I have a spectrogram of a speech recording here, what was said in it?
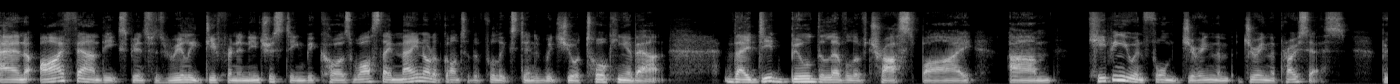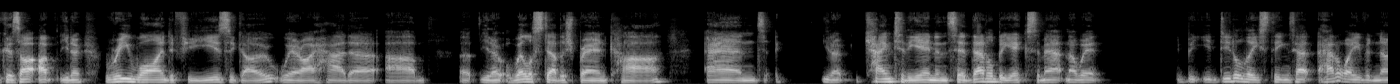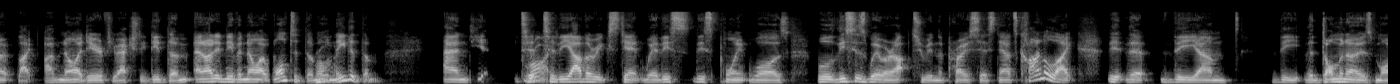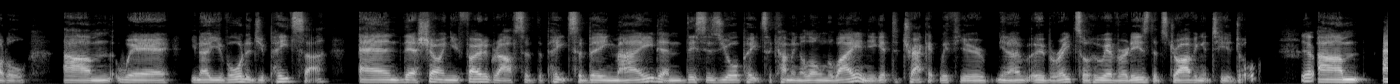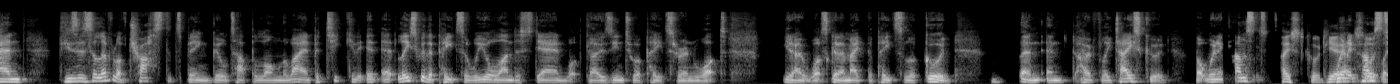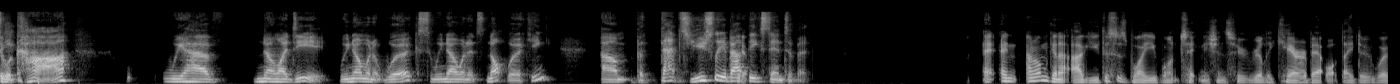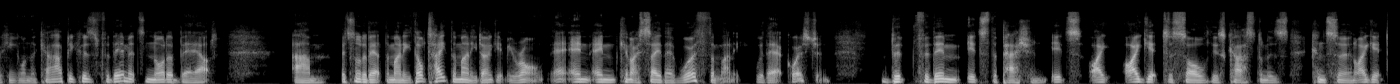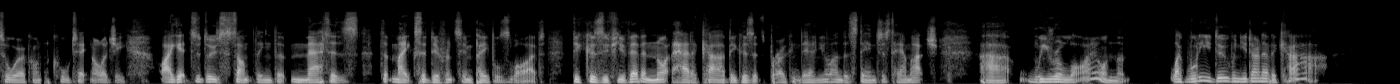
And I found the experience was really different and interesting because whilst they may not have gone to the full extent of which you're talking about, they did build the level of trust by um, keeping you informed during the during the process. Because I, I, you know, rewind a few years ago where I had a, um, a you know, a well-established brand car and you know came to the end and said that'll be X amount, and I went, but you did all these things. How, how do I even know? Like, I have no idea if you actually did them, and I didn't even know I wanted them or needed them. And yeah, to to the other extent, where this this point was, well, this is where we're up to in the process. Now, it's kind of like the the the um the the Domino's model, um, where you know you've ordered your pizza. And they're showing you photographs of the pizza being made, and this is your pizza coming along the way, and you get to track it with your, you know, Uber Eats or whoever it is that's driving it to your door. Yep. Um, and because there's a level of trust that's being built up along the way, and particularly at, at least with a pizza, we all understand what goes into a pizza and what, you know, what's going to make the pizza look good and and hopefully taste good. But when it comes to, Taste good. Yeah, when it comes to a car, we have no idea. We know when it works, we know when it's not working. Um, but that's usually about Yep. the extent of it. And, and I'm going to argue this is why you want technicians who really care about what they do working on the car, because for them it's not about um, it's not about the money. They'll take the money, don't get me wrong. And and can I say they're worth the money without question? But for them, it's the passion. It's I I get to solve this customer's concern. I get to work on cool technology. I get to do something that matters, that makes a difference in people's lives. Because if you've ever not had a car because it's broken down, you'll understand just how much uh, we rely on them. Like, what do you do when you don't have a car?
